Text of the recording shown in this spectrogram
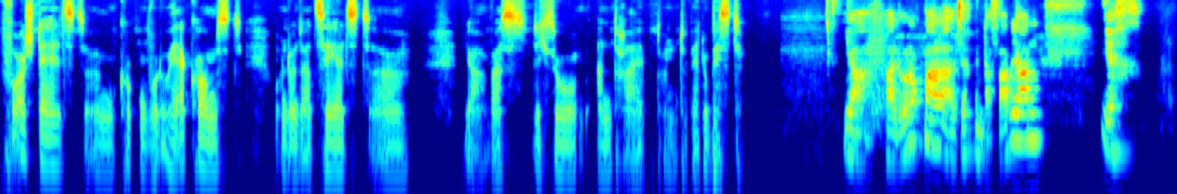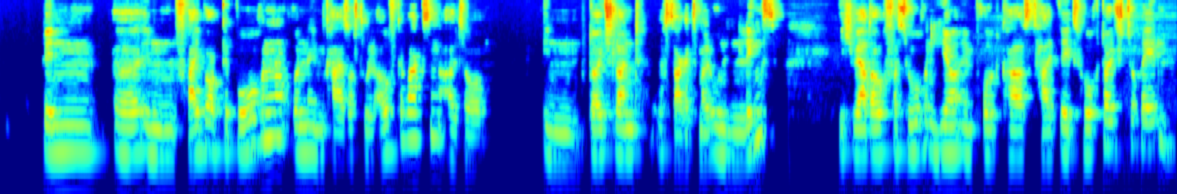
vorstellst, ähm, gucken, wo du herkommst und uns erzählst, äh, ja, was dich so antreibt und wer du bist. Ja, hallo nochmal, also ich bin der Fabian. Ich bin äh, in Freiburg geboren und im Kaiserstuhl aufgewachsen, also in Deutschland, ich sage jetzt mal unten links. Ich werde auch versuchen, hier im Podcast halbwegs Hochdeutsch zu reden.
